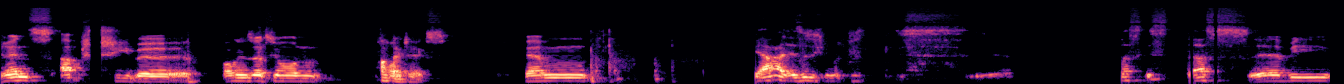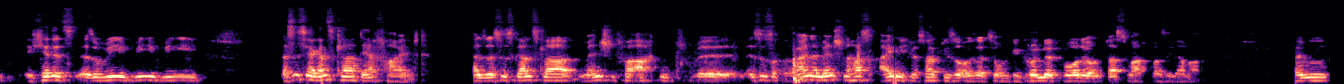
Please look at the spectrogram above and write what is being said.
Grenzabschiebeorganisation Frontex. Ähm, ja, also ich, was ist das? Äh, wie, ich hätte jetzt, also wie, wie, wie, das ist ja ganz klar der Feind. Also es ist ganz klar menschenverachtend. Äh, es ist reiner Menschenhass eigentlich, weshalb diese Organisation gegründet wurde und das macht, was sie da macht. Ähm,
